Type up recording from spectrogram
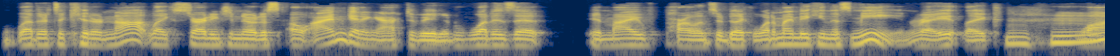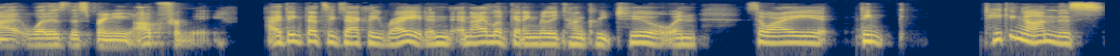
whether it's a kid or not like starting to notice oh i'm getting activated. What is it in my parlance would be like what am i making this mean right like mm-hmm. why what is this bringing up for me i think that's exactly right and and i love getting really concrete too and so i think taking on this,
